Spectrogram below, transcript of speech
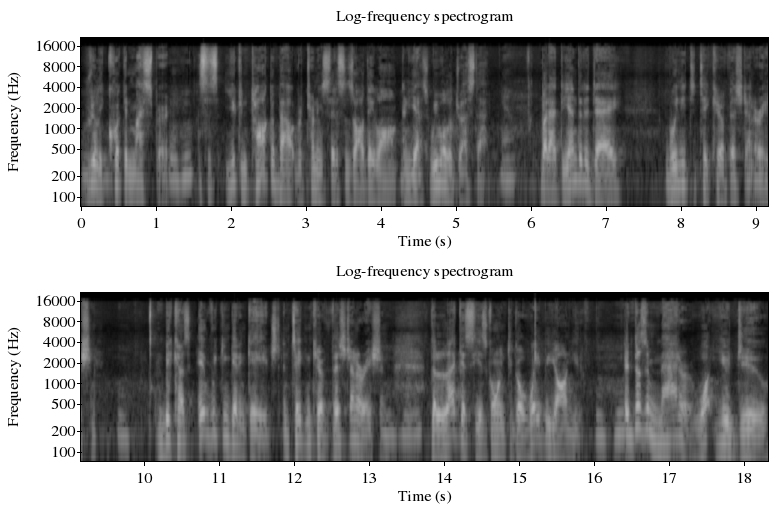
really mm-hmm. quicken my spirit. Mm-hmm. It says, You can talk about returning citizens all day long, and mm-hmm. yes, we will address that. Yeah. But at the end of the day, we need to take care of this generation. Because if we can get engaged in taking care of this generation, the legacy is going to go way beyond you. It doesn't matter what you do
